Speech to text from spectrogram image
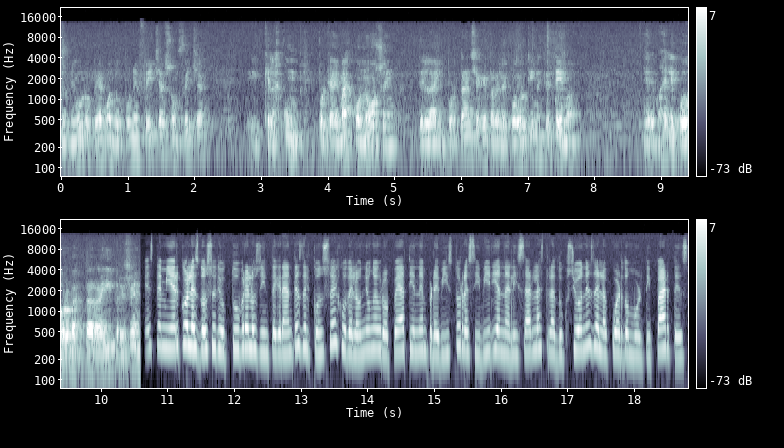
La Unión Europea cuando pone fechas son fechas eh, que las cumple, porque además conocen de la importancia que para el Ecuador tiene este tema y además el Ecuador va a estar ahí presente. Este miércoles 12 de octubre los integrantes del Consejo de la Unión Europea tienen previsto recibir y analizar las traducciones del acuerdo multipartes,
